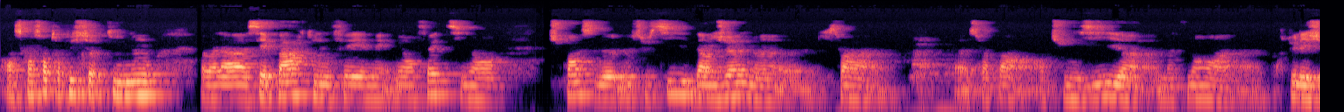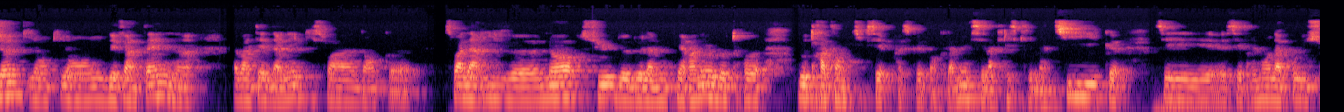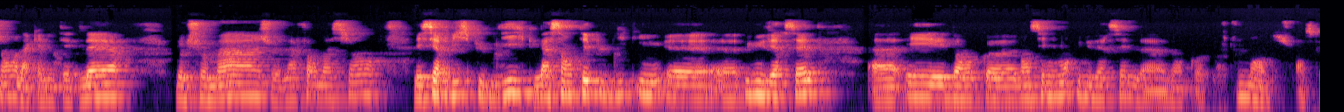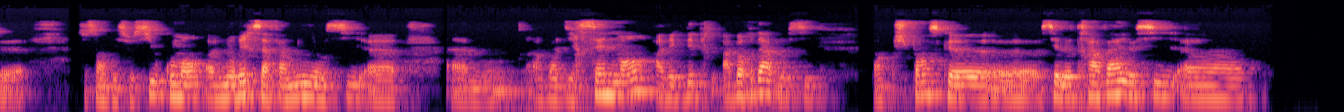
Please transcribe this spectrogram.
On se concentre plus sur qui nous voilà sépare, qui nous fait, mais, mais en fait, sinon, je pense le, le souci d'un jeune euh, qui soit euh, soit pas en, Tunisie euh, maintenant pour tous les jeunes qui ont qui ont des vingtaines, la vingtaine d'années, qui soient donc soit la rive nord, sud de la Méditerranée l'autre, l'autre Atlantique, c'est presque donc la même, c'est la crise climatique, c'est, c'est vraiment la pollution, la qualité de l'air, le chômage, la formation, les services publics, la santé publique euh, universelle, euh, et donc euh, l'enseignement universel donc pour tout le monde. Je pense que ce sont des soucis ou comment nourrir sa famille aussi euh, on va dire sainement, avec des prix abordables aussi. Donc je pense que euh, c'est le travail aussi euh,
